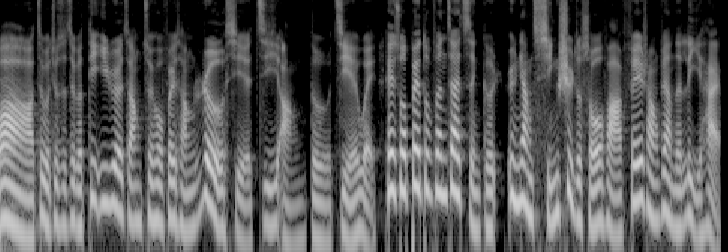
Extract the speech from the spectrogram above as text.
哇，这个就是这个第一乐章最后非常热血激昂的结尾。可以说，贝多芬在整个酝酿情绪的手法非常非常的厉害，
